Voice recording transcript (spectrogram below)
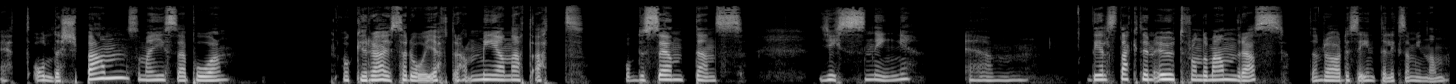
ett åldersspann som man gissar på. Och Rice har då i efterhand menat att obducentens gissning, eh, dels stack den ut från de andras, den rörde sig inte liksom inom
